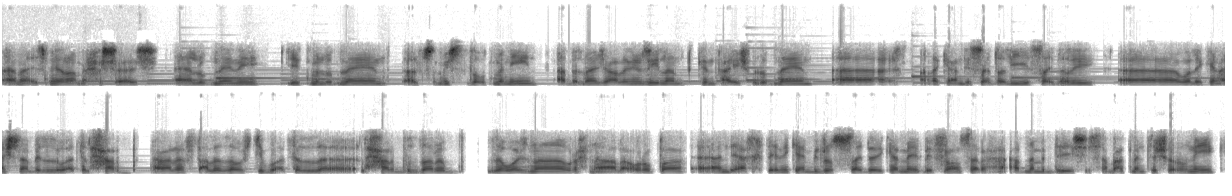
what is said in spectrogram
أنا اسمي رامي حشاش أنا لبناني جيت من لبنان 1986 قبل ما أجي على نيوزيلاند كنت عايش بلبنان. آه أنا كان عندي صيدليه صيدلي آه ولكن عشنا بالوقت الحرب. عرفت على زوجتي بوقت الحرب والضرب. زوجنا ورحنا على أوروبا. عندي أخ ثاني كان بيدرس صيدلي كمان بفرنسا. قعدنا مدة شي سبعة ثمان أشهر هناك.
